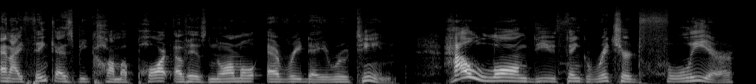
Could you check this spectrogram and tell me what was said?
and I think has become a part of his normal everyday routine. How long do you think Richard Fliehr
